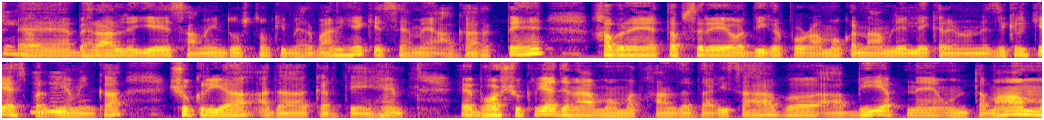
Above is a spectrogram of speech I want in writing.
جی ہاں۔ بہرحال یہ سامعین دوستوں کی مہربانی ہے کہ اس سے ہمیں آگاہ رکھتے ہیں۔ خبریں تبصرے اور دیگر پروگراموں کا نام لے لے کر انہوں نے ذکر کیا اس پر بھی ہم ان کا شکریہ ادا کرتے ہیں۔ بہت شکریہ جناب محمد خان زرداری صاحب۔ آپ بھی اپنے ان تمام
